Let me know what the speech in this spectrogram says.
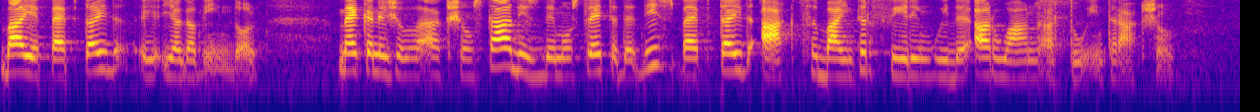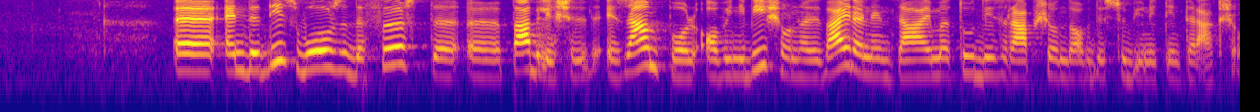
by a peptide, yagavindol mechanism of action studies demonstrated that this peptide acts by interfering with the R1-R2 interaction. Uh, and this was the first uh, published example of inhibition of a viral enzyme to disruption of the subunit interaction.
